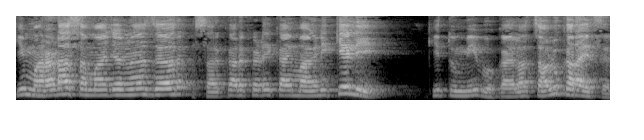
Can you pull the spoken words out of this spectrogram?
की मराठा समाजानं जर सरकारकडे काय मागणी केली की तुम्ही भुकायला चालू करायचं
